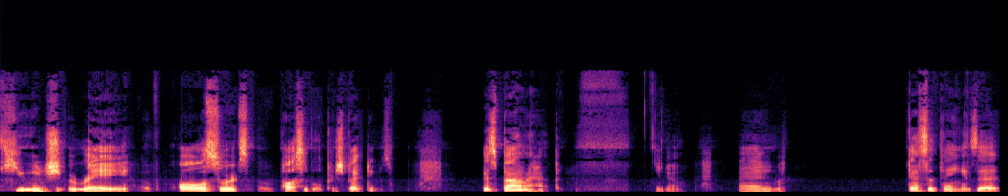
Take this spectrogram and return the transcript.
huge array of all sorts of possible perspectives. It's bound to happen, you know. And that's the thing is that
